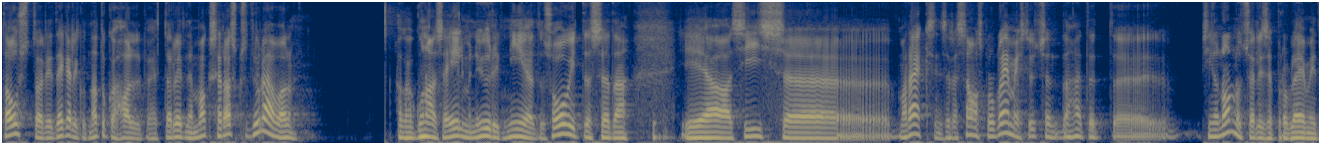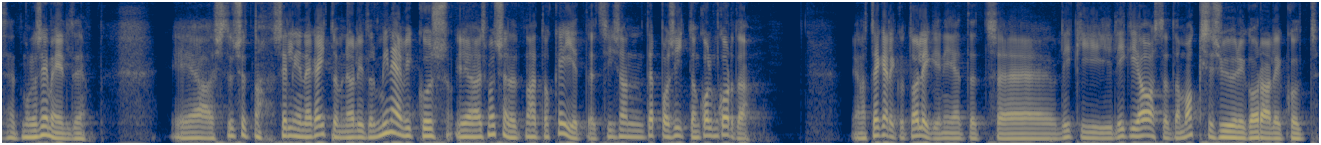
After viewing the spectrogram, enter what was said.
taust oli tegelikult natuke halb, et tal olid need makseraskused üleval aga kuna see eelmine üürnik nii-öelda soovitas seda ja siis äh, ma rääkisin sellest samast probleemist, ütlesin, et noh, et, et äh, siin on olnud sellised probleemid, et mulle see ei meeldi ja siis ta ütles, et noh, selline käitumine oli tal minevikus ja siis ma ütlesin, et noh, et okei okay,, et, et siis on deposiit on kolm korda. ja noh, tegelikult oligi nii, et, et see ligi, ligi aasta ta maksis üüri korralikult.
